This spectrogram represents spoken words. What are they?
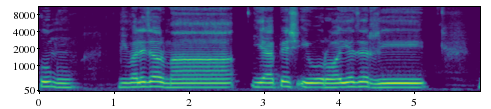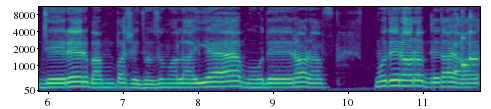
কুমু মিমালি জবর মা ইয়া পেশ ইউ রয়েজের রি জেরের বাম পাশে জজমালা ইয়া মোদের হরফ মোদের হরফ দেয় হয়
